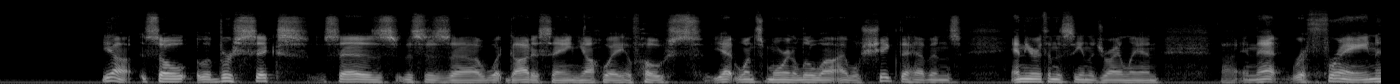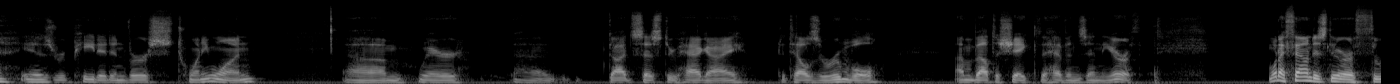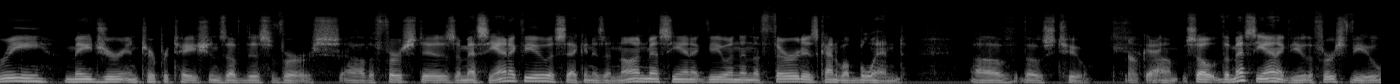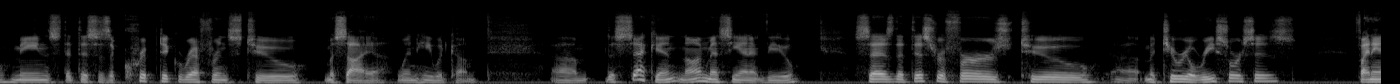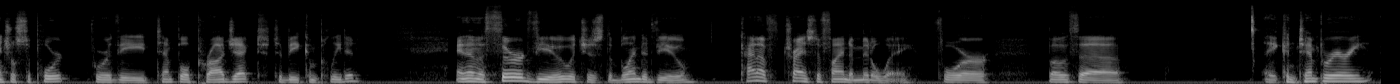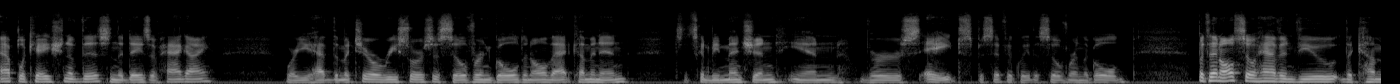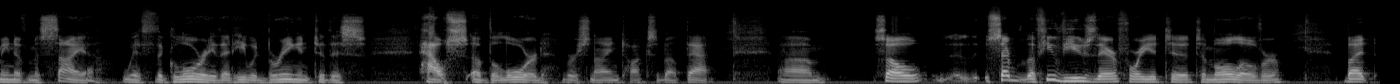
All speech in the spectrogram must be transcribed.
Yeah, so uh, verse 6 says, This is uh, what God is saying, Yahweh of hosts. Yet once more in a little while I will shake the heavens and the earth and the sea and the dry land. Uh, and that refrain is repeated in verse 21, um, where uh, God says through Haggai to tell Zerubbabel, I'm about to shake the heavens and the earth. What I found is there are three major interpretations of this verse. Uh, the first is a messianic view, a second is a non messianic view, and then the third is kind of a blend of those two. Okay. Um, so the messianic view, the first view, means that this is a cryptic reference to Messiah when he would come. Um, the second, non messianic view, says that this refers to uh, material resources, financial support for the temple project to be completed. And then the third view, which is the blended view, kind of tries to find a middle way for both uh, a contemporary application of this in the days of Haggai, where you have the material resources, silver and gold and all that coming in, it's going to be mentioned in verse 8, specifically the silver and the gold. But then also have in view the coming of Messiah with the glory that he would bring into this house of the Lord. Verse 9 talks about that. Um, so, several, a few views there for you to, to mull over. But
